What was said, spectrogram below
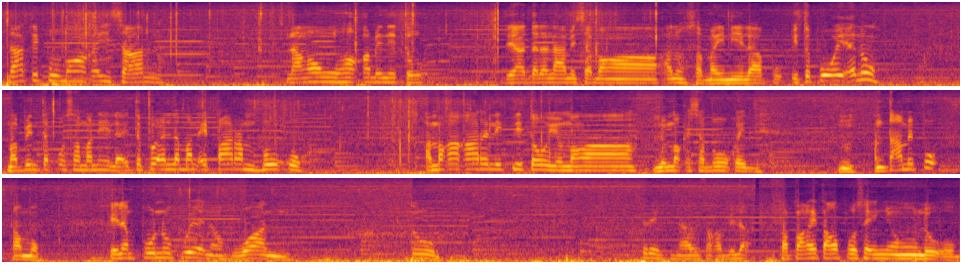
Dati po mga kainsan, nangunguha kami nito. Dinadala namin sa mga ano sa Maynila po. Ito po ay ano, mabenta po sa Manila. Ito po ang laman ay parang buko. Ang makakarelate nito yung mga lumaki sa bukid. Hmm, ang dami po. Tamo. Ilang puno po yan? Oh? One, two, three. Nabi sa kabila. Papakita ko po sa inyo yung loob.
